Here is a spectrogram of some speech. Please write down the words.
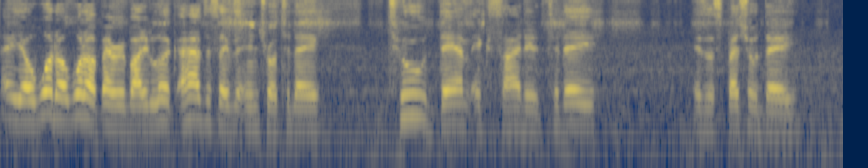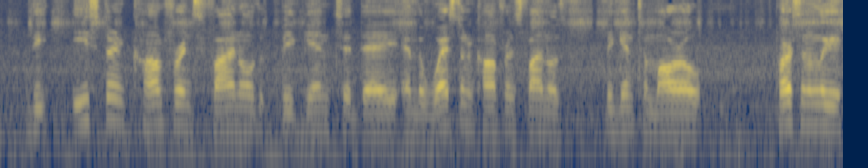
Hey yo, what up, what up everybody? Look, I have to save the intro today. Too damn excited. Today is a special day. The Eastern Conference Finals begin today and the Western Conference Finals begin tomorrow. Personally,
